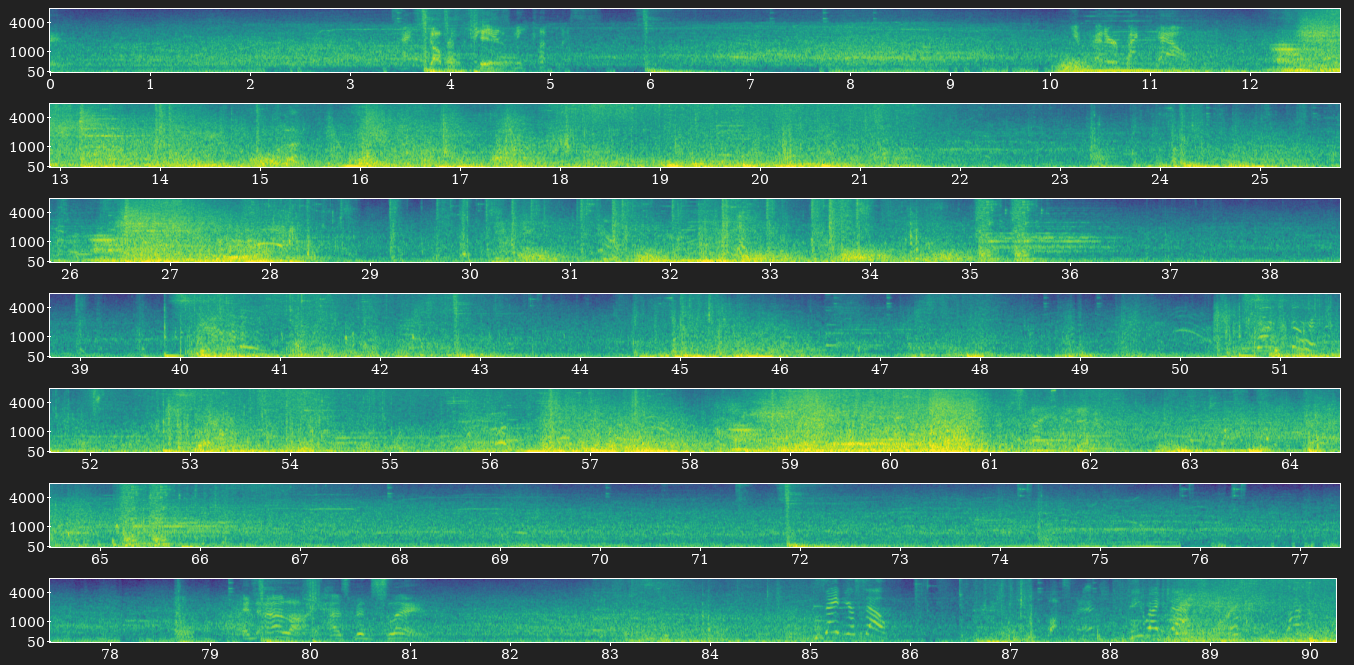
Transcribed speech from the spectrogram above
Double kill. You better back down. has been slain. Save yourself! What's that? Be right back.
